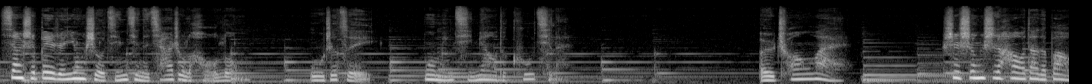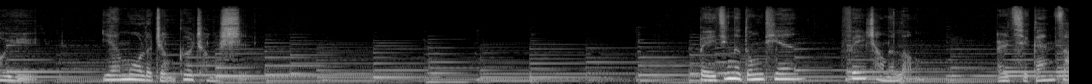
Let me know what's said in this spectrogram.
像是被人用手紧紧地掐住了喉咙，捂着嘴，莫名其妙地哭起来。而窗外，是声势浩大的暴雨，淹没了整个城市。北京的冬天，非常的冷。而且干燥，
